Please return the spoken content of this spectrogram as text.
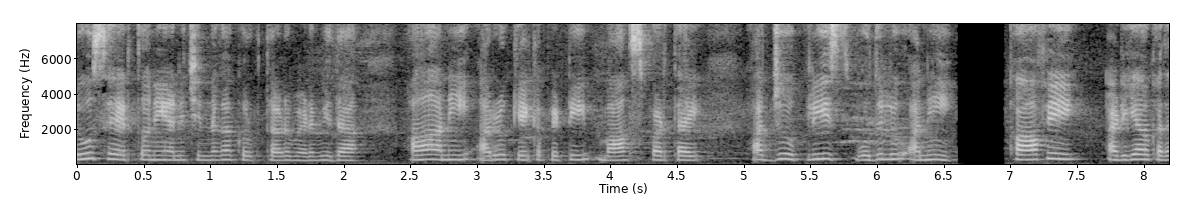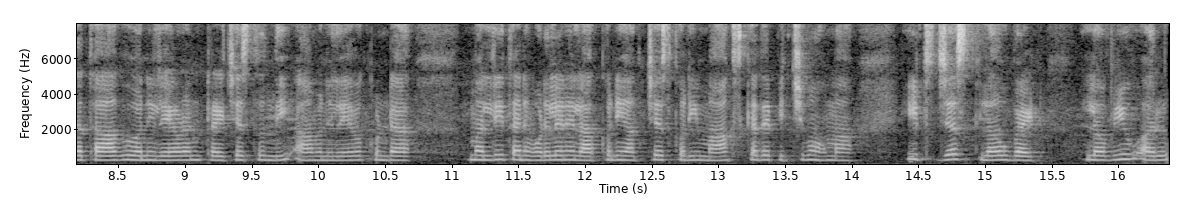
లూజ్ హెయిర్తోని అని చిన్నగా కొరుకుతాడు మెడ మీద ఆ అని అరు కేక పెట్టి మార్క్స్ పడతాయి. అజ్జు ప్లీజ్ వదులు అని కాఫీ అడిగావు కదా తాగు అని లేవడానికి ట్రై చేస్తుంది. ఆమెను లేవకుండా మళ్ళీ తన ఒడలని లాక్కొని హక్ చేసుకొని మార్క్స్ కదే పిచ్చి మొహమా? It's just love bite. Love you Aru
